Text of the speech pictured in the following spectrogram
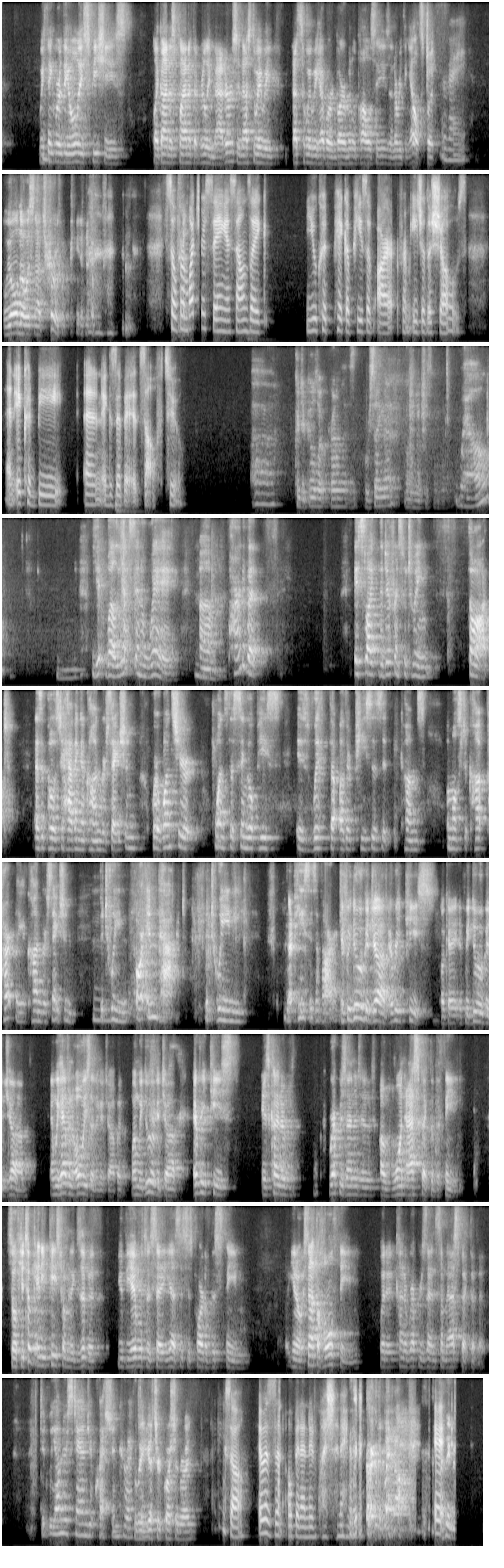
We think we're the only species like on this planet that really matters. And that's the way we, that's the way we have our environmental policies and everything else. But Right. We all know it's not true. You know? So, from what you're saying, it sounds like you could pick a piece of art from each of the shows, and it could be an exhibit itself, too. Uh, could you build around that? We're saying that? I don't know if she's saying that. Well, yeah, well, yes, in a way. Um, part of it, it's like the difference between thought as opposed to having a conversation, where once you're, once the single piece is with the other pieces, it becomes almost a co- partly a conversation Mm. between or impact between the pieces of art. If we do a good job, every piece, okay, if we do a good job, and we haven't always done a good job, but when we do a good job, every piece is kind of representative of one aspect of the theme. So if you took any piece from an exhibit, you'd be able to say, yes, this is part of this theme. You know, it's not the whole theme, but it kind of represents some aspect of it. Did we understand your question correctly? Did we get your question right? I think so. It was an open ended question. Anyway. Ricardo went off. I It, think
